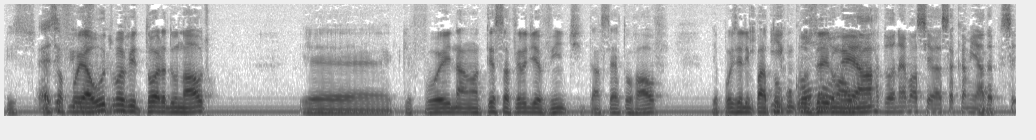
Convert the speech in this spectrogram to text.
Isso. É Essa difícil, foi a viu? última vitória do Náutico, é, que foi na, na terça-feira, dia 20, tá certo, o Ralf. Depois ele empatou E com o Cruzeiro 1 como a 1 é árdua, né, Marcelo, essa caminhada. Você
